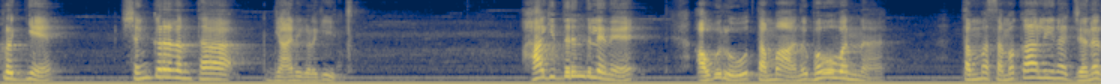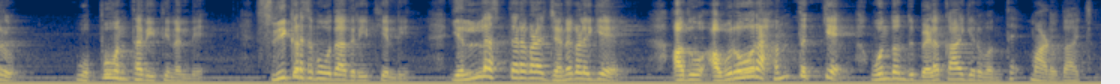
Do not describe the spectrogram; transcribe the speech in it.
ಪ್ರಜ್ಞೆ ಶಂಕರರಂಥ ಜ್ಞಾನಿಗಳಿಗೆ ಇತ್ತು. ಹಾಗಿದ್ದರಿಂದಲೇ ಅವರು ತಮ್ಮ ಅನುಭವವನ್ನ ತಮ್ಮ ಸಮಕಾಲೀನ ಜನರು ಒಪ್ಪುವಂಥ ರೀತಿಯಲ್ಲಿ, ಸ್ವೀಕರಿಸಬಹುದಾದ ರೀತಿಯಲ್ಲಿ ಎಲ್ಲ ಸ್ತರಗಳ ಜನಗಳಿಗೆ ಅದು ಅವರವರ ಹಂತಕ್ಕೆ ಒಂದೊಂದು ಬೆಳಕಾಗಿರುವಂತೆ ಮಾಡೋದಾಯ್ತು.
